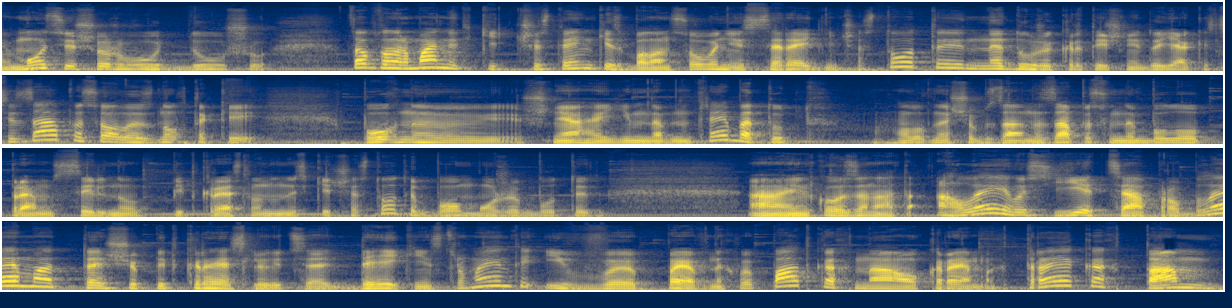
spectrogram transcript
емоцій, що рвуть душу. Тобто нормальні такі чистенькі, збалансовані середні частоти, не дуже критичні до якості запису, але знов таки повної шняги їм нам не треба. Тут головне, щоб на запису не було прям сильно підкреслено низькі частоти, бо може бути а, інколи занадто. Але ось є ця проблема, те, що підкреслюються деякі інструменти, і в певних випадках на окремих треках там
